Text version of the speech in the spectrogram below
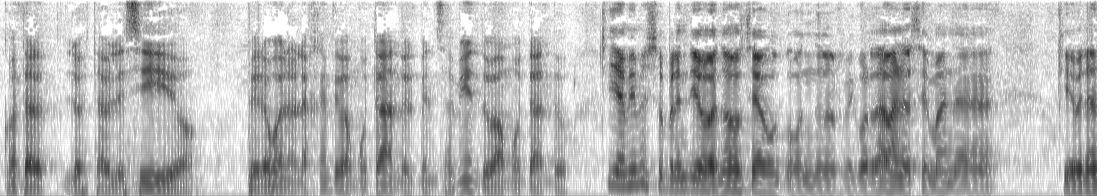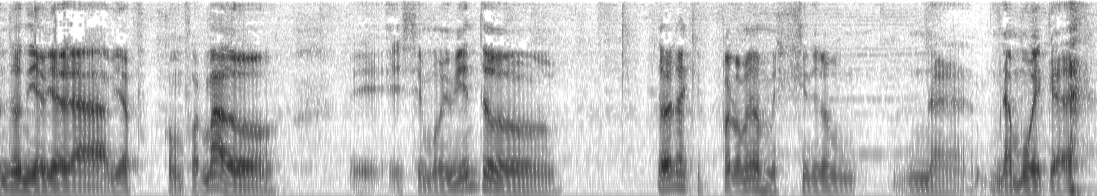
contra lo establecido. Pero bueno, la gente va mutando, el pensamiento va mutando. Sí, a mí me sorprendió, ¿no? O sea, cuando recordaba en la semana que Brandoni había, había conformado eh, ese movimiento, la verdad que por lo menos me generó una, una mueca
